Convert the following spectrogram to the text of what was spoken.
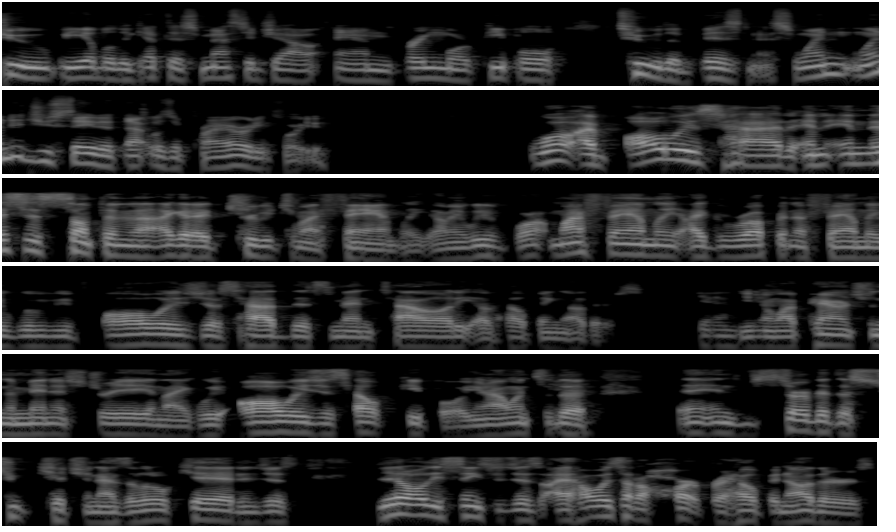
to be able to get this message out and bring more people to the business. When when did you say that that was a priority for you? Well, I've always had, and, and this is something that I got to attribute to my family. I mean, we've my family. I grew up in a family where we've always just had this mentality of helping others. Yeah. You know, my parents in the ministry, and like we always just help people. You know, I went to the and served at the soup kitchen as a little kid, and just did all these things to just. I always had a heart for helping others,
